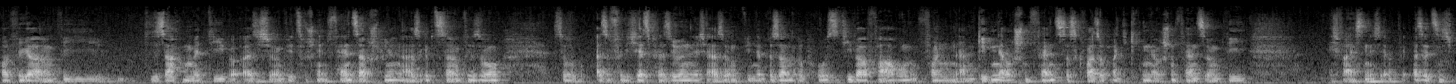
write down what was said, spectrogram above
häufiger irgendwie die Sachen mit, die sich irgendwie zwischen den Fans abspielen. Also gibt es da irgendwie so, so, also für dich jetzt persönlich, also irgendwie eine besondere positive Erfahrung von ähm, gegnerischen Fans, dass quasi auch mal die gegnerischen Fans irgendwie, ich weiß nicht, also jetzt nicht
